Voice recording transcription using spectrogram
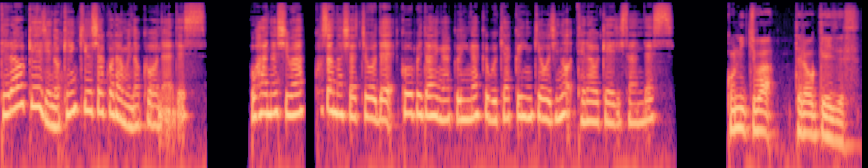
寺尾刑事の研究者コラムのコーナーです。お話は、小佐野社長で神戸大学医学部客員教授の寺尾啓二さんです。こんにちは、寺尾啓二です。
